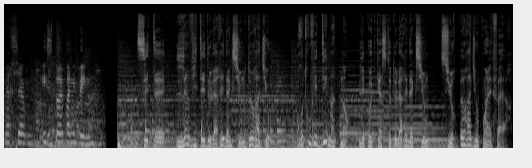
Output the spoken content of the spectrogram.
Merci à vous. Isto. C'était l'invité de la rédaction de Radio. Retrouvez dès maintenant les podcasts de la rédaction sur euradio.fr.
